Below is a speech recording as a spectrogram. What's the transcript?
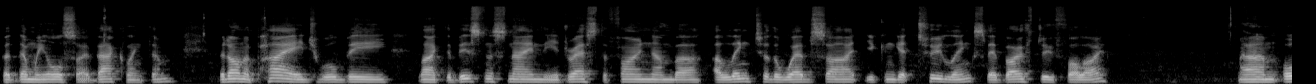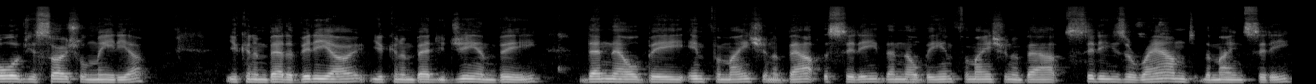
But then we also backlink them. But on a page will be like the business name, the address, the phone number, a link to the website. You can get two links. They both do follow. Um, all of your social media, you can embed a video, you can embed your GMB, then there'll be information about the city, then there'll be information about cities around the main city,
